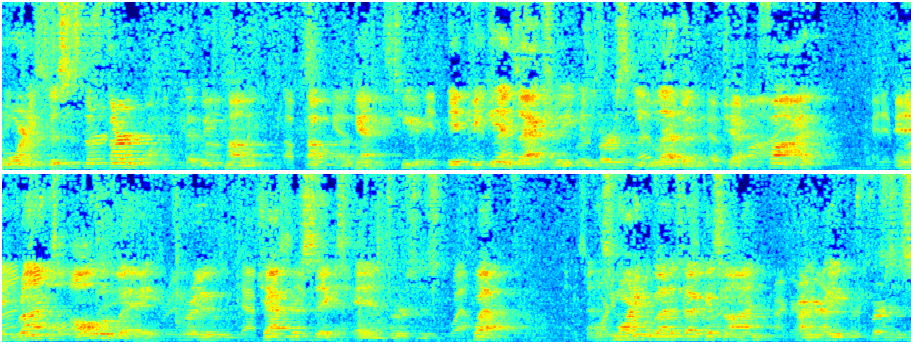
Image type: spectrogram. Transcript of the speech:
warnings. This is the third one that we've come up against here. It begins actually in verse 11 of chapter 5, and it runs all the way through chapter 6 and verses 12. This morning we're going to focus on primarily verses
